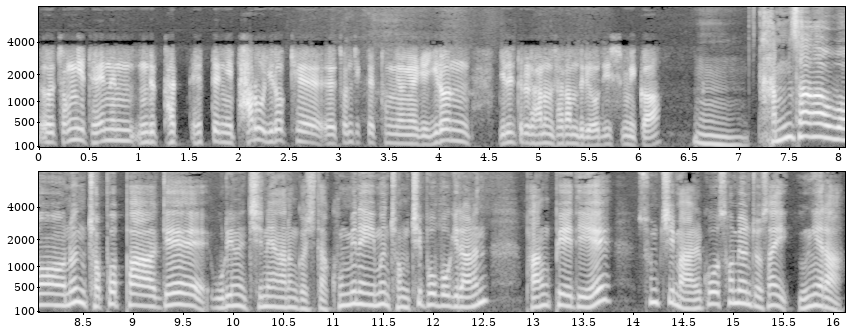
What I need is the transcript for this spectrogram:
어, 정리되는 듯 했더니 바로 이렇게 전직 대통령에게 이런 일들을 하는 사람들이 어디 있습니까? 음, 감사원은 적법하게 우리는 진행하는 것이다. 국민의힘은 정치보복이라는 방패 뒤에 숨지 말고 서면 조사에 응해라.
